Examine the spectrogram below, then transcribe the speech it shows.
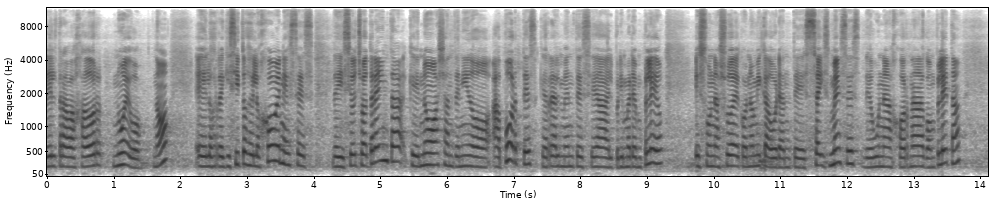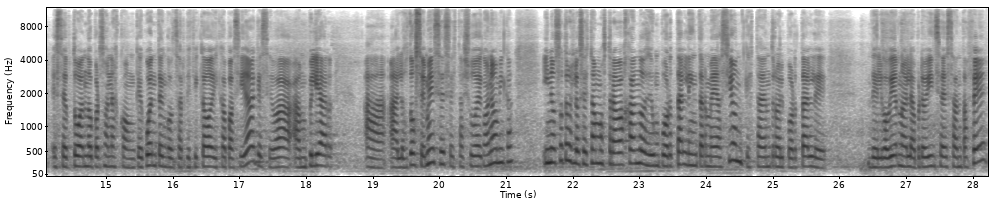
del trabajador nuevo. Eh, los requisitos de los jóvenes es de 18 a 30, que no hayan tenido aportes, que realmente sea el primer empleo. Es una ayuda económica durante seis meses de una jornada completa exceptuando personas con, que cuenten con certificado de discapacidad, que se va a ampliar a, los 12 meses esta ayuda económica. Y nosotros los estamos trabajando desde un portal de intermediación que está dentro del portal del gobierno de la provincia de Santa Fe,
